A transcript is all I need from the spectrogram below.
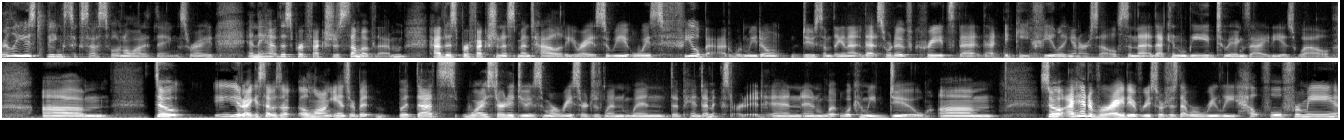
really used to being successful in a lot of things, right? And they have this perfectionist, some of them have this perfectionist mentality, right? So we always feel bad when we don't do something. And that, that sort of creates that that icky feeling in ourselves. And that, that can lead to anxiety as well. Um, so you know, I guess that was a, a long answer, but but that's where I started doing some more research is when when the pandemic started and and what what can we do? Um, so I had a variety of resources that were really helpful for me.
